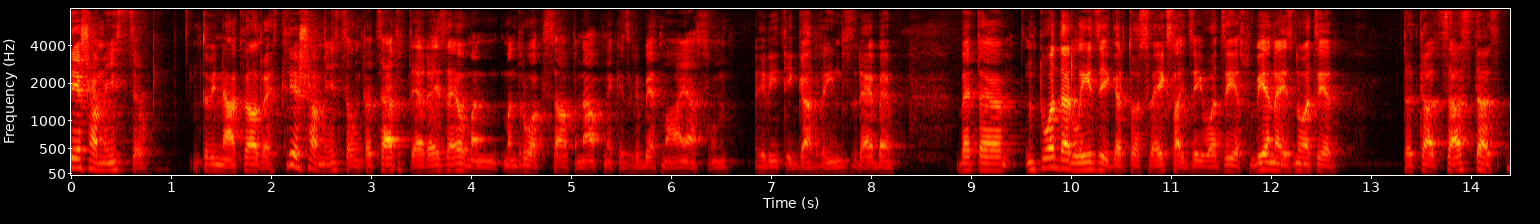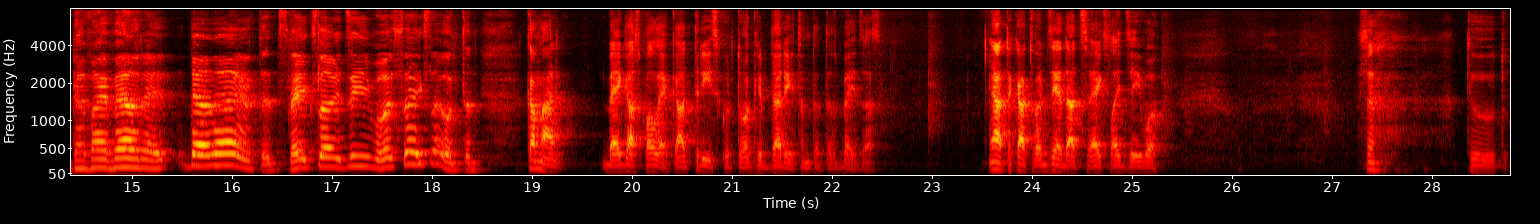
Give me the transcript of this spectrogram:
tiešām izcili. Un tad viņi nāk vēlreiz, tiešām izcili. Un tad ceturtajā reizē jau man, man rokas sāp un apnika, es gribu iet mājās un ir rītīgi gar rindas drēbēm. Bet uh, to dara līdzīgi ar to sveiks, lai dzīvo dziesmu. Vienreiz nociet, tad kāds sastāv, vai vēlreiz, vai un tad sveiks, lai dzīvo, sveiks, lai. Un tad, kamēr beigās paliek kādi trīs, kur to grib darīt, un tad tas beidzās. Jā, tā kā tu vari dziedāt sveiks, lai dzīvo. Sa, tu, tu,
